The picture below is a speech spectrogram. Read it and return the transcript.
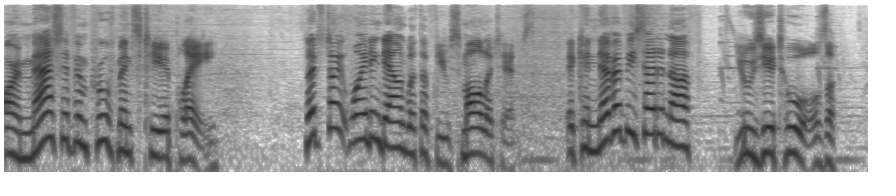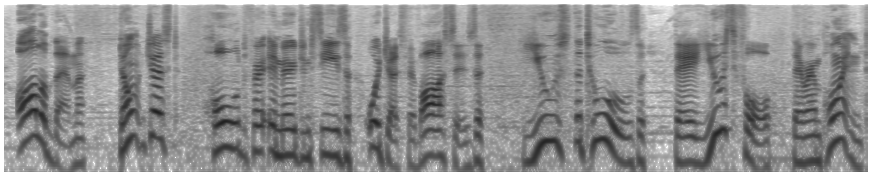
are massive improvements to your play. Let's start winding down with a few smaller tips. It can never be said enough, use your tools. All of them. Don't just hold for emergencies or just for bosses. Use the tools. They're useful, they're important,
